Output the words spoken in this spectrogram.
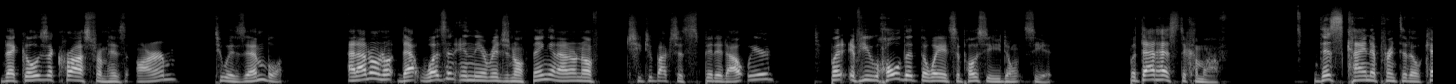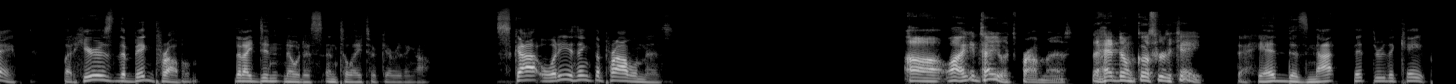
that goes across from his arm to his emblem. And I don't know that wasn't in the original thing, and I don't know if Chitubox just spit it out weird. But if you hold it the way it's supposed to, you don't see it. But that has to come off. This kind of printed okay. But here's the big problem that I didn't notice until I took everything off. Scott, what do you think the problem is? uh, well, I can tell you what the problem is. The head don't go through the cape. the head does not fit through the cape.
